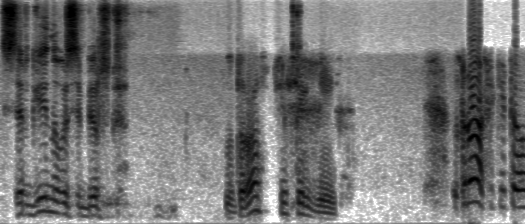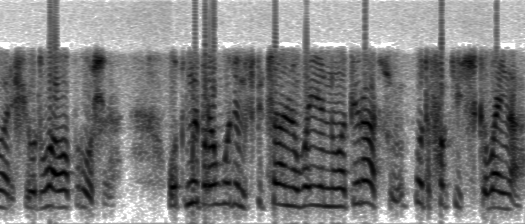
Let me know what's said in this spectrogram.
Сергей Новосибирск. Здравствуйте, Сергей. Здравствуйте, товарищи. Вот два вопроса. Вот мы проводим специальную военную операцию, вот это фактически война.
